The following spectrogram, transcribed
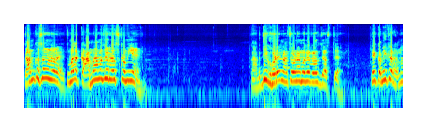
काम कसं होणार आहे? तुम्हाला कामामध्ये रस कमी आहे. कागदी घोडे नाचवण्यामध्ये रस जास्त आहे. ते कमी करा ना.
